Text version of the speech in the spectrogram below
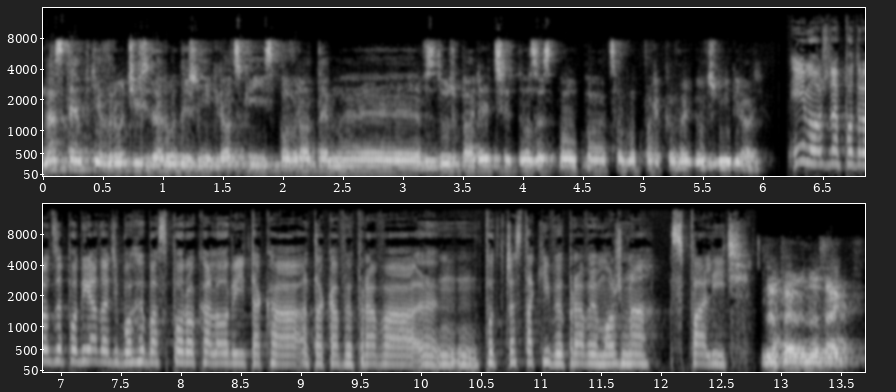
Następnie wrócić do Rudy Żmigrodzkiej i z powrotem e, wzdłuż Baryczy do zespołu pałacowo-parkowego w Żmigrodzie. I można po drodze podjadać, bo chyba sporo kalorii taka, taka wyprawa, e, podczas takiej wyprawy można spalić. Na pewno tak.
